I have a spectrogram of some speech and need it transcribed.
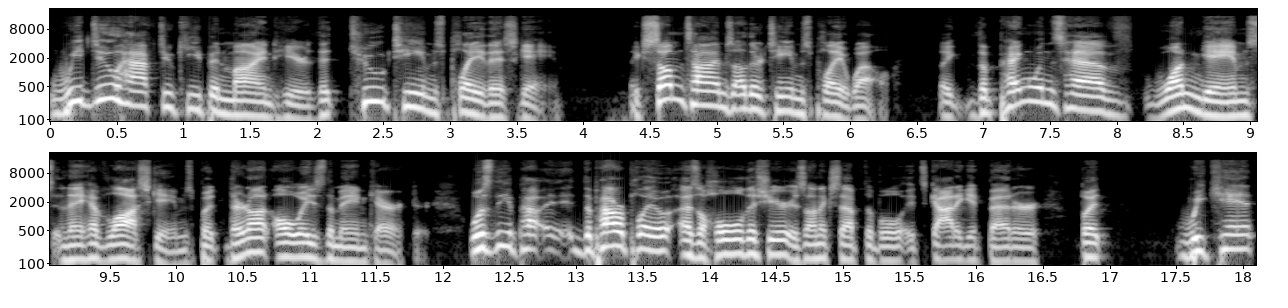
We do have to keep in mind here that two teams play this game. Like sometimes other teams play well. Like the Penguins have won games and they have lost games, but they're not always the main character. Was the the power play as a whole this year is unacceptable. It's got to get better, but we can't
